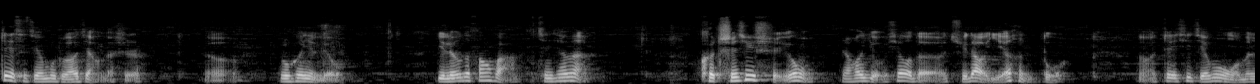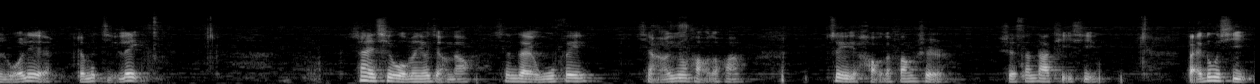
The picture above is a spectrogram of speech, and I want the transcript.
这次节目主要讲的是，呃。如何引流？引流的方法千千万，可持续使用然后有效的渠道也很多。啊，这期节目我们罗列这么几类。上一期我们有讲到，现在无非想要用好的话，最好的方式是三大体系：百度系，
